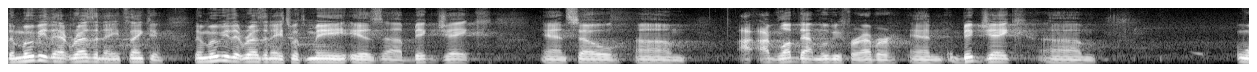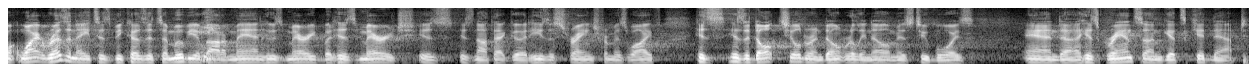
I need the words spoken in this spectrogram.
the movie that resonates, thank you, the movie that resonates with me is uh, Big Jake, and so um, I, I've loved that movie forever. And Big Jake. Um, wh- why it resonates is because it's a movie about a man who's married, but his marriage is, is not that good. He's estranged from his wife. His, his adult children don't really know him, his two boys. And uh, his grandson gets kidnapped.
